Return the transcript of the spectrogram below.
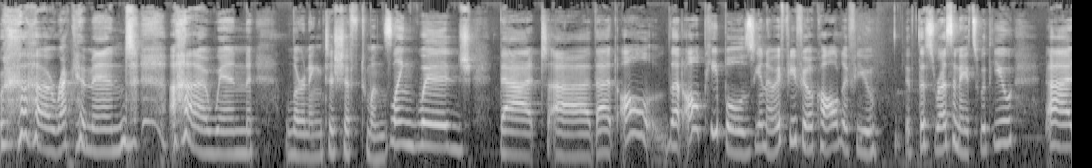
recommend uh, when learning to shift one's language, that uh, that all that all peoples, you know, if you feel called, if you if this resonates with you, uh,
